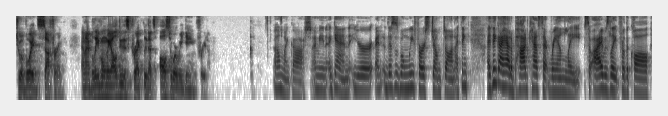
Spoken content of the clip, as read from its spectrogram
to avoid suffering. And I believe when we all do this correctly, that's also where we gain freedom. Oh my gosh. I mean, again, you're and this is when we first jumped on. I think I think I had a podcast that ran late. So I was late for the call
